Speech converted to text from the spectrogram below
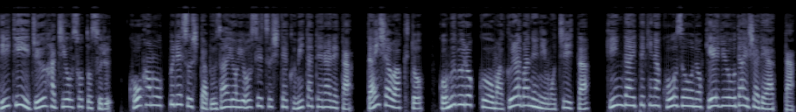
DT18 を外する後半をプレスした部材を溶接して組み立てられた台車枠とゴムブロックを枕バネに用いた近代的な構造の軽量台車であった。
